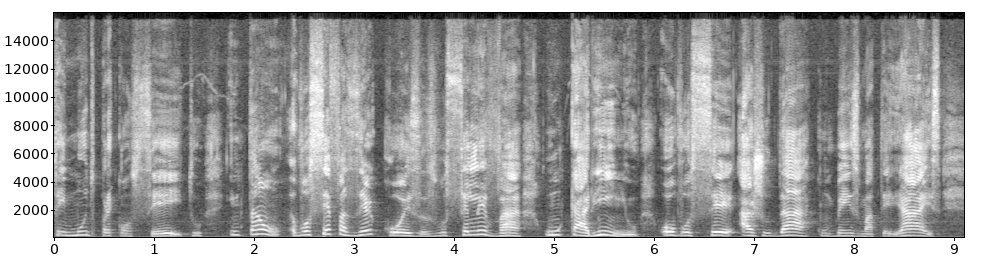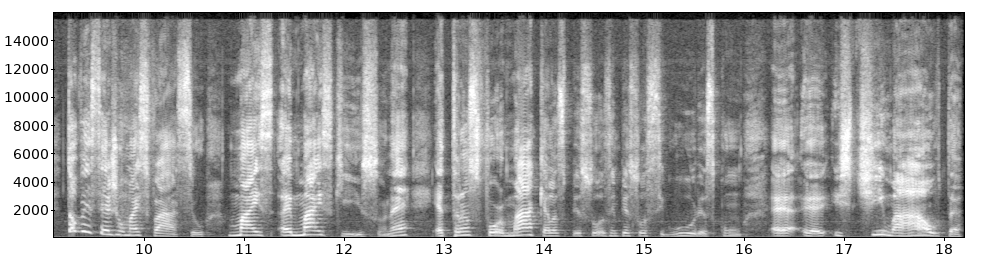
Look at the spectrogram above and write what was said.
tem muito preconceito. Então, você fazer coisas, você levar um carinho ou você ajudar com bens materiais, talvez seja o mais fácil, mas é mais que isso, né? É transformar aquelas pessoas em pessoas seguras, com é, é, estima alta,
